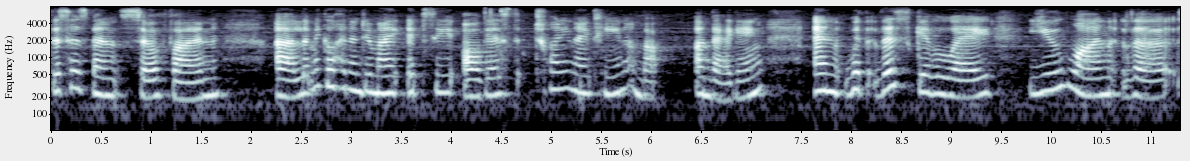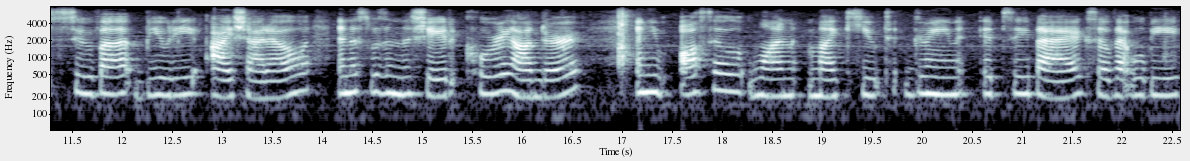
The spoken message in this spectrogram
this has been so fun. Uh, let me go ahead and do my Ipsy August 2019 unbagging. And with this giveaway, you won the Suva Beauty eyeshadow, and this was in the shade Coriander. And you also won my cute green Ipsy bag. So that will be,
